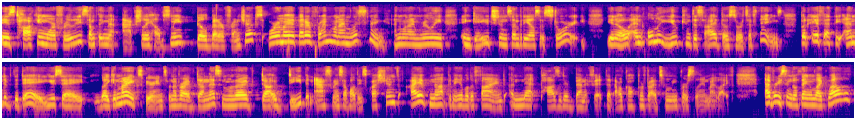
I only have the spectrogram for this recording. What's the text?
Is talking more freely something that actually helps me build better friendships? Or am i a better friend when i'm listening and when i'm really engaged in somebody else's story? You know and only you can decide those sorts of things. But if at the end of the day you say like in my experience whenever i've done this and whenever i've dug deep and asked myself all these questions i have not been able to find a net positive benefit that alcohol provides for me personally in my life. Every single thing i'm like well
